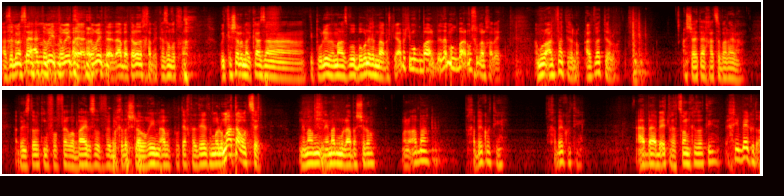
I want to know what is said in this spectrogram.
אז הבן עשה, "אה, תוריד, תוריד היד, תוריד את היד, אבא, אתה לא יודע לחבק, עזוב אותך. הוא התקשר למרכז הטיפולי ואמר, עזבו, בואו נרד מאבא שלי, אבא שלי מוגבל, בן אדם מוגבל, לא מסוגל לחבק. אמרו לו, אל תוותר לו, אל תוותר לו. השעה הייתה 11 בלילה. הבן הסתובב כמו פופר בבית, בסוף דופק בחדר של ההורים, אבא פותח את הדלת, אומר לו, מה אתה רוצה? נעמד, מול אבא שלו, אמר לו, אבא, תחבק אותי, תחבק אותי. אבא בעת רצון כזאת, חיבק אותו,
